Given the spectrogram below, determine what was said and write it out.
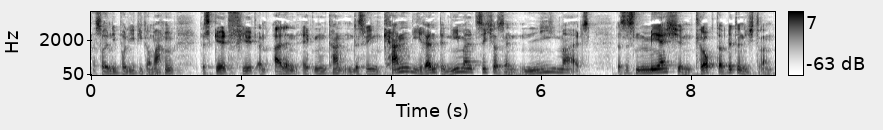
Das sollen die Politiker machen. Das Geld fehlt an allen Ecken und Kanten. Deswegen kann die Rente niemals sicher sein. Niemals. Das ist ein Märchen. Glaubt da bitte nicht dran.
